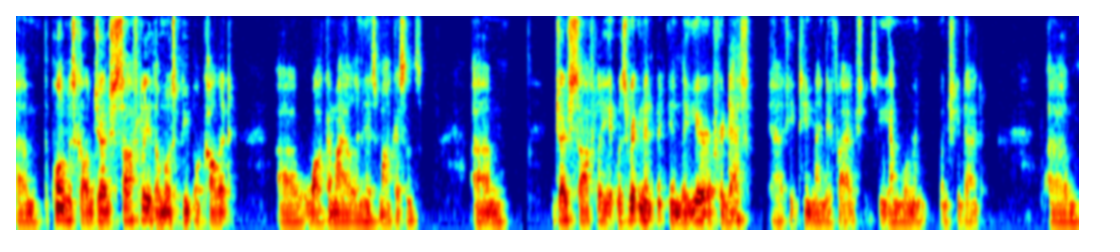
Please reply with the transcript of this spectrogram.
Um, the poem is called Judge Softly, though most people call it uh, Walk a Mile in His Moccasins. Um, Judge Softly, it was written in, in the year of her death, uh, 1895. She was a young woman when she died. Um,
